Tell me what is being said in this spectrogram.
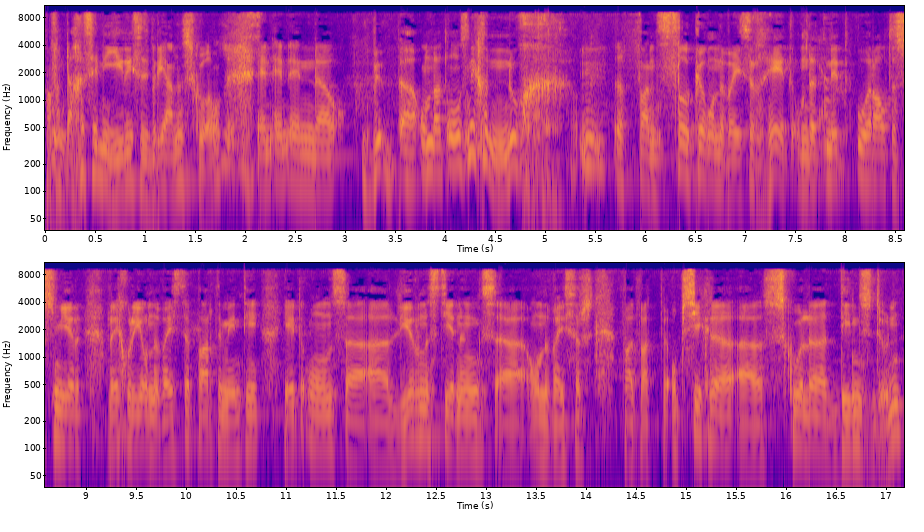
maar vandag is sy nie hier nie, sy is by die ander skool. En en en uh, b- uh, omdat ons nie genoeg mm. van sulke onderwysers het om dit Ja. net oral te smeer reg oor die onderwysdepartement nie, het ons uh, uh, leerondersteunings uh, onderwysers wat wat op sekere uh, skole diens doen,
